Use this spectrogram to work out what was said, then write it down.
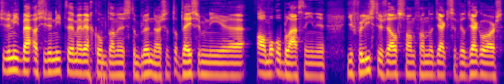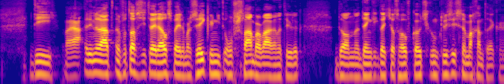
Als je er niet, bij, als je er niet uh, mee wegkomt, dan is het een blunder. Als het op deze manier uh, allemaal opblaast en je, verliest er zelfs van, van de Jacksonville Jaguars. Die, nou ja, inderdaad een fantastische tweede helft spelen, maar zeker niet onverslaanbaar waren natuurlijk. Dan uh, denk ik dat je als hoofdcoach je conclusies mag gaan trekken.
